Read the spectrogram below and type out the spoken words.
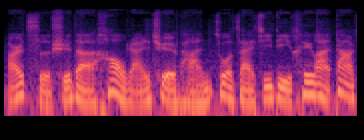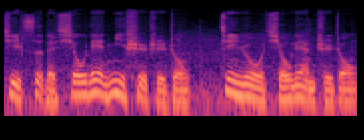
而此时的浩然却盘坐在基地黑暗大祭司的修炼密室之中，进入修炼之中。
